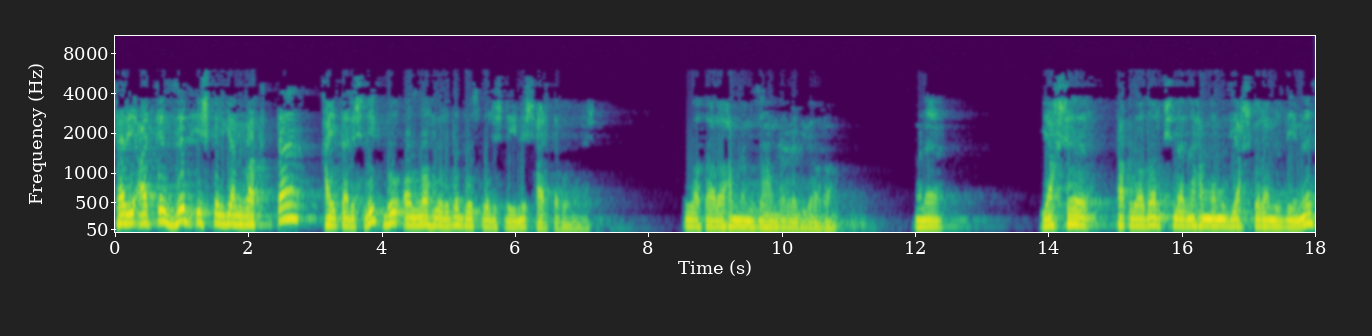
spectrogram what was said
shariatga zid ish qilgan vaqtda qaytarishlik bu olloh yo'lida do'st bo'lishlikni sharti bu alloh taolo hammamizni ham parvardigoro. Mana yaxshi taqvodor kishilarni hammamiz yaxshi ko'ramiz deymiz.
